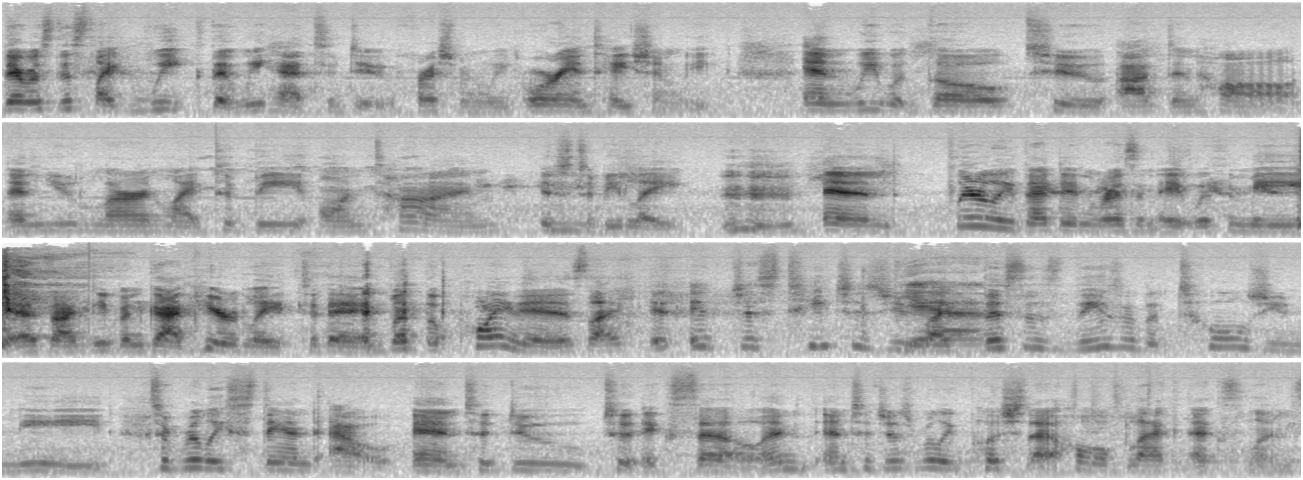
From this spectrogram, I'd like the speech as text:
there was this like week that we had to do freshman week orientation week. And we would go to ogden hall and you learn like to be on time is to be late. Hmm and clearly that didn't resonate with me as i even got here late today. But the point is like it, it just teaches you Yeah. like this is these are the tools you need to really stand out and to do to excel and and to just really push that whole black excellence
